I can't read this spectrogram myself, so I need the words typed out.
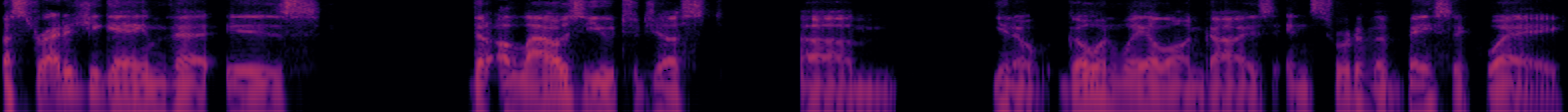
a strategy game that is that allows you to just um, you know go and wail on guys in sort of a basic way.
